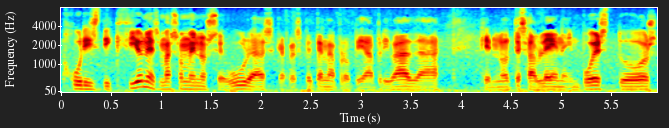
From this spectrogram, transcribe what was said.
jurisdicciones más o menos seguras, que respeten la propiedad privada, que no te sablen a impuestos,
